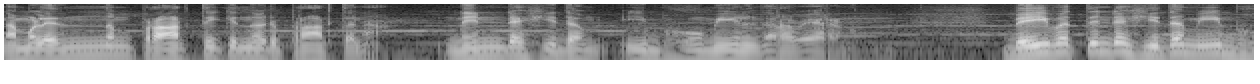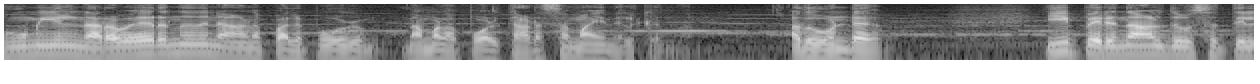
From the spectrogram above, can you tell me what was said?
നമ്മൾ എന്നും പ്രാർത്ഥിക്കുന്ന ഒരു പ്രാർത്ഥന നിന്റെ ഹിതം ഈ ഭൂമിയിൽ നിറവേറണം. ദൈവത്തിന്റെ ഹിതം ഈ ഭൂമിയിൽ നിറവേറുന്നതിനാണ് പലപ്പോഴും നമ്മളപ്പോൾ തടസ്സമായി നിൽക്കുന്നത്. അതുകൊണ്ട് ഈ പെരുന്നാൾ ദിവസത്തിൽ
